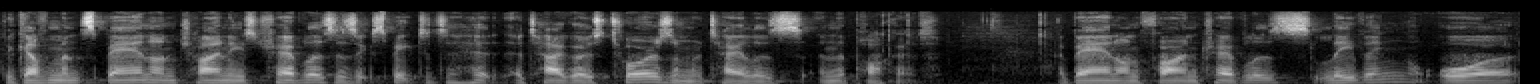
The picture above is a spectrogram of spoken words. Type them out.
The government's ban on Chinese travellers is expected to hit Otago's tourism retailers in the pocket. A ban on foreign travellers leaving or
